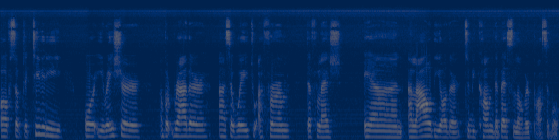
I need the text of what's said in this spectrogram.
of subjectivity or erasure but rather as a way to affirm the flesh and allow the other to become the best lover possible.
